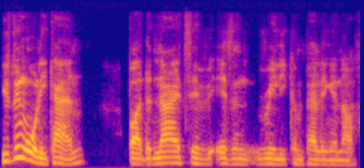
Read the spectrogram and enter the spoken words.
he's doing all he can, but the narrative isn't really compelling enough,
